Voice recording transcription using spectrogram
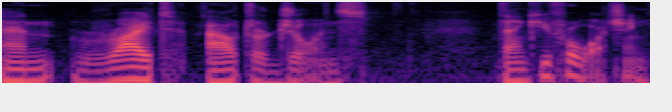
and right outer joins. Thank you for watching.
